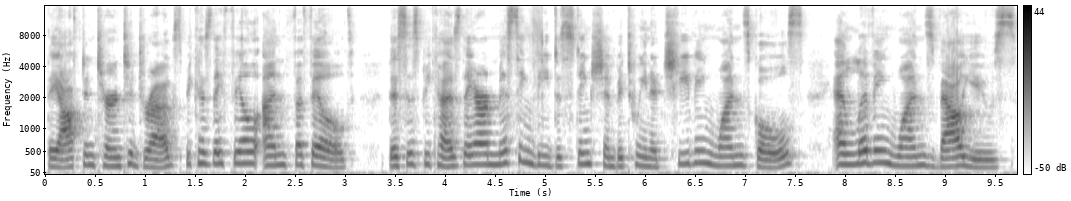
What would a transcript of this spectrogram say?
They often turn to drugs because they feel unfulfilled. This is because they are missing the distinction between achieving one's goals and living one's values.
